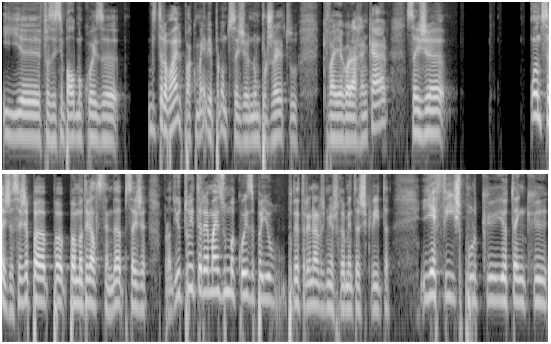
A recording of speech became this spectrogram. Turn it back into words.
e fazer sempre alguma coisa de trabalho para a comédia, pronto, seja num projeto que vai agora arrancar, seja onde seja, seja para, para, para material de stand-up, seja. Pronto. E o Twitter é mais uma coisa para eu poder treinar as minhas ferramentas de escrita. E é fixe porque eu tenho que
